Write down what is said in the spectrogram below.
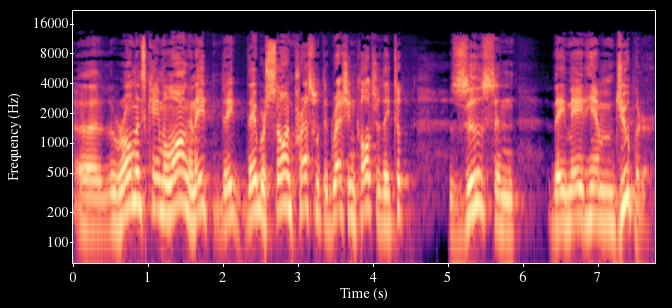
Uh, the Romans came along and they, they, they were so impressed with the Grecian culture, they took Zeus and they made him Jupiter.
